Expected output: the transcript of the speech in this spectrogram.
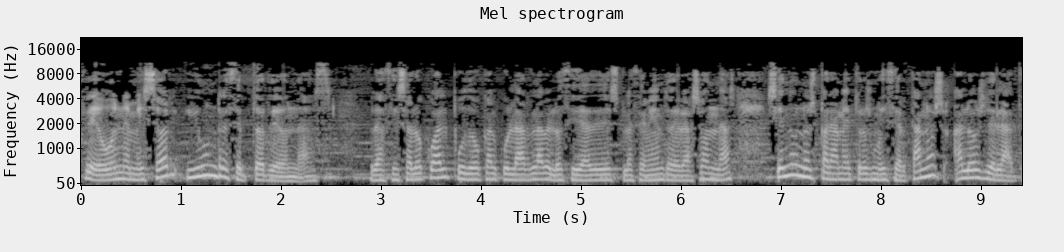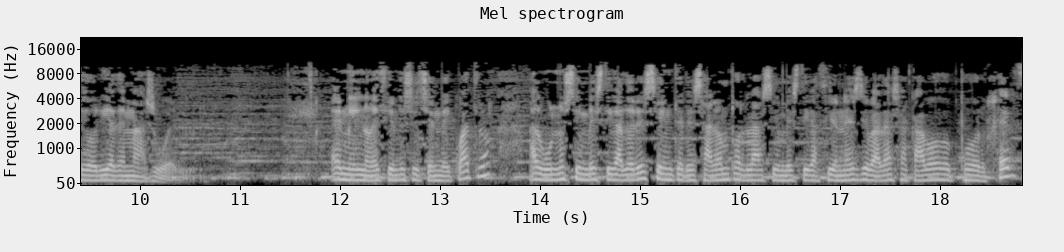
creó un emisor y un receptor de ondas, gracias a lo cual pudo calcular la velocidad de desplazamiento de las ondas, siendo unos parámetros muy cercanos a los de la teoría de Maxwell. En 1984, algunos investigadores se interesaron por las investigaciones llevadas a cabo por Hertz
